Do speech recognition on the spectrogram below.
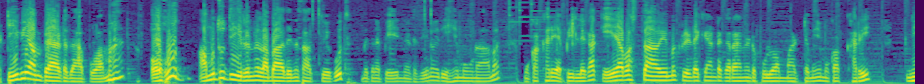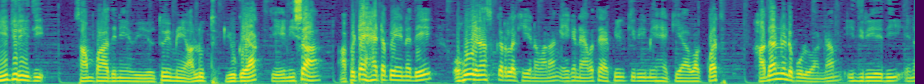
ටීවී අම්පයාට දාපුවම ඔහුත් අමුතු තීරණ ලබා දෙන තත්වයකුත් මෙතන පේනට තියෙන ඉති එහෙම වුණාම මොකක් හරි ඇපිල්ල එකක් ඒ අවස්ථාවම ක්‍රඩකයන්ට කරන්නට පුළුවන් මට්ටමේ මොකක් හරි නීතිරීති සම්පාධනය විය යුතුයි මේ අලුත් යුගයක්. තිය නිසා අපිට හැටපේනදේ ඔහු වෙනස් කරලා කියනවනම් ඒක නැවත ඇපිල් කිරීමේ හැකියාවක්වත් හදන්නට පුළුවන් නම් ඉදිරියේදී එන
